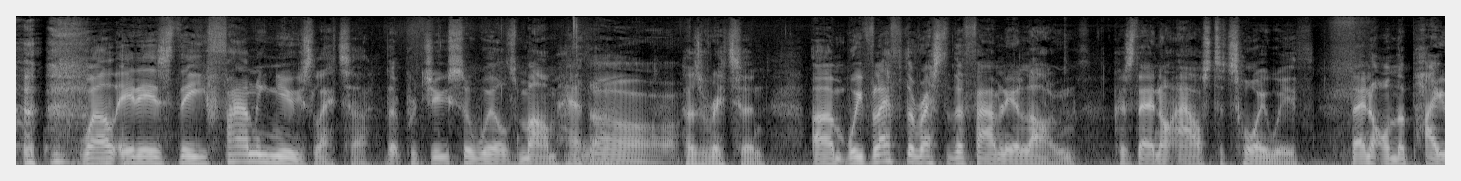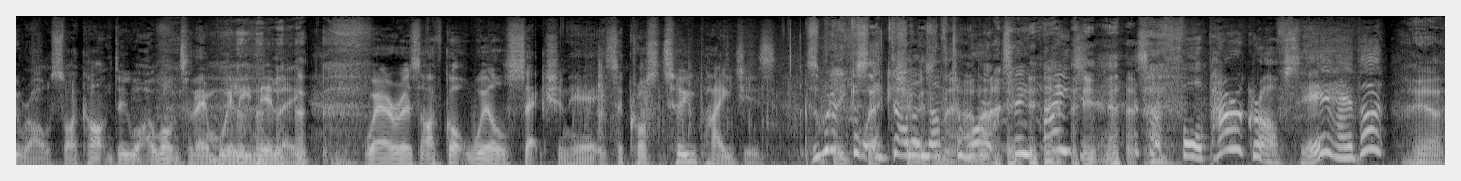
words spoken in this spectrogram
well, it is the family newsletter that producer Will's mum, Heather, Oh. has written. Um, we've left the rest of the family alone because they're not ours to toy with. They're not on the payroll, so I can't do what I want to them willy nilly. Whereas I've got Will's section here. It's across two pages. Who would have thought he'd done enough to it? I write know. two pages? It's like four paragraphs here, Heather. Yeah.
